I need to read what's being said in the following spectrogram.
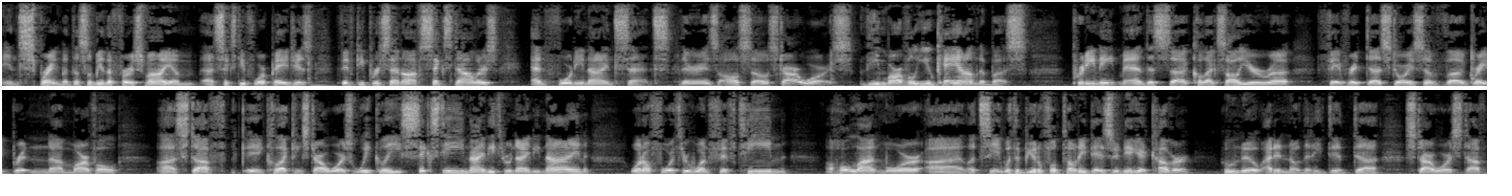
in spring, but this will be the first volume, uh, 64 pages, 50% off, $6.49. There is also Star Wars, the Marvel UK Omnibus. Pretty neat, man. This uh, collects all your uh, favorite uh, stories of uh, Great Britain Marvel stuff, collecting Star Wars Weekly, 60, 90 through 99, 104 through 115, a whole lot more. let's see, with a beautiful Tony DeZuniga cover who knew? I didn't know that he did uh, Star Wars stuff.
